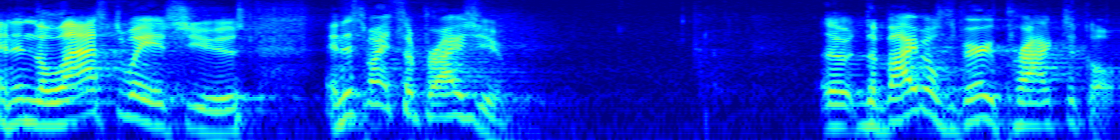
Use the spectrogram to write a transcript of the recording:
And in the last way it's used, and this might surprise you. Uh, the Bible is very practical.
